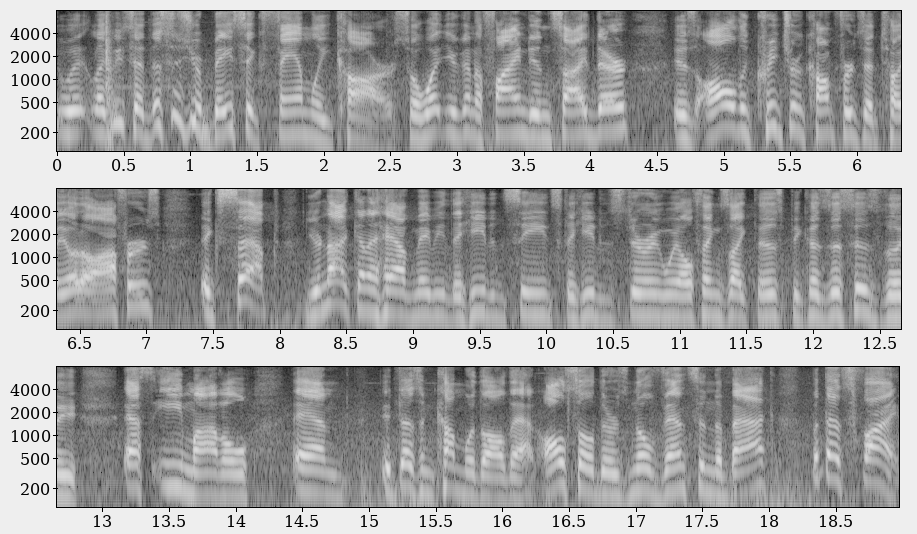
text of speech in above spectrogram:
like we said, this is your basic family car. So what you're gonna find inside there is all the creature comforts that Toyota offers, except you're not gonna have maybe the heated seats, the heated steering wheel, things like this, because this is the SE model and it doesn't come with all that. Also, there's no vents in the back, but that's fine.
